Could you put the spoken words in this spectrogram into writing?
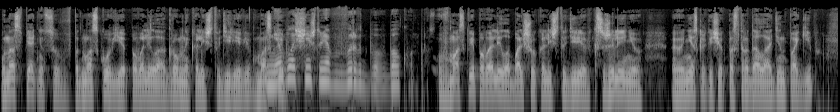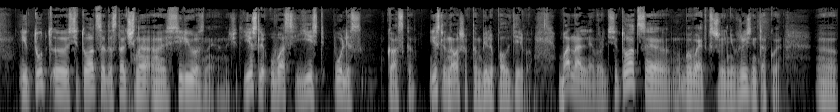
У нас в пятницу в Подмосковье повалило огромное количество деревьев. В Москве... У меня было ощущение, что меня вырвет балкон просто. В Москве повалило большое количество деревьев. К сожалению, э, несколько человек пострадало, один погиб. И тут э, ситуация достаточно э, серьезная. Значит, если у вас есть полис каска, если на ваш автомобиль упало дерево. Банальная вроде ситуация, ну, бывает, к сожалению, в жизни такое. Э,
